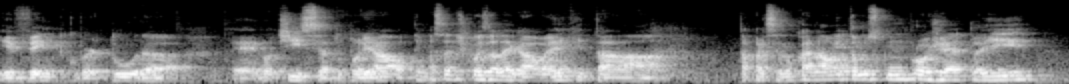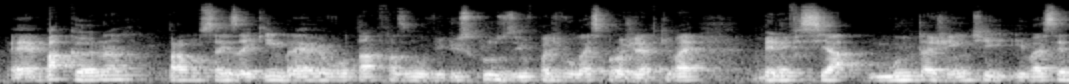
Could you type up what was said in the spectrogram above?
evento, cobertura, é, notícia, tutorial. Tem bastante coisa legal aí que tá, tá aparecendo no canal e estamos com um projeto aí é, bacana para vocês aí que em breve eu vou estar tá fazendo um vídeo exclusivo para divulgar esse projeto que vai beneficiar muita gente e vai ser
